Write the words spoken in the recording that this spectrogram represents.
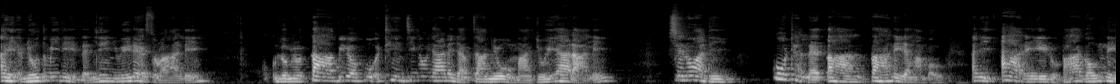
အဲ့အမျိုးသမီးတွေလည်းလင်ရွေးတယ်ဆိုတာလေလိုမျိုးတာပြီးတော့ကိုအထင်ကြီးလို့ရတဲ့ယောက်ျားမျိုးကိုမှရွေးရတာလေရှင်တို့ကဒီကိုထက်လဲတာတာနေတာဟာမဟုတ်အဲ့ဒီအားအေးတို့ဘာကုန်းနေ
